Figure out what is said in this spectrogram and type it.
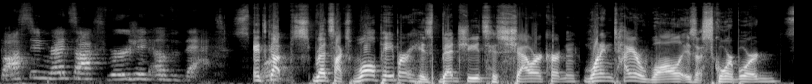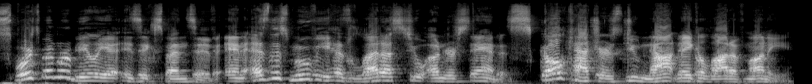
Boston Red Sox version of that. It's got Red Sox wallpaper, his bed sheets, his shower curtain. One entire wall is a scoreboard. Sports memorabilia is expensive, and as this movie has led us to understand, skull catchers do not make a lot of money.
